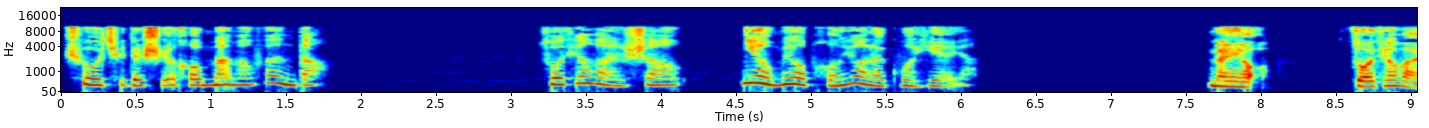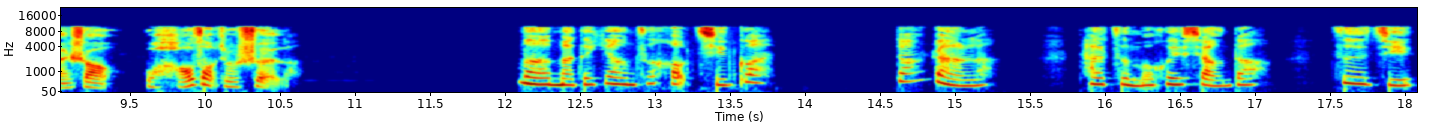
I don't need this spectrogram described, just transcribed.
出去的时候，妈妈问道：“昨天晚上你有没有朋友来过夜呀？”“没有，昨天晚上我好早就睡了。”妈妈的样子好奇怪，当然了，她怎么会想到？自己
